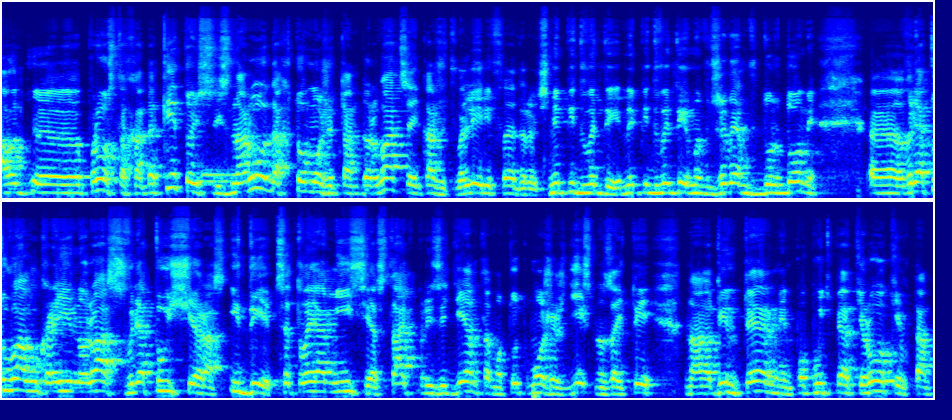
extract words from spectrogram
а от е, просто ходаки, тобто з народу, хто може там дорватися і кажуть, Валерій Федорович, не підведи, не підведи, ми живемо в дурдомі, е, врятував Україну раз, врятуй ще раз, іди. Це твоя місія, стати президентом, отут можеш дійсно зайти на один термін, побудь 5 років, там,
